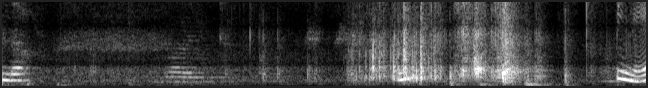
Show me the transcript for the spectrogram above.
എന്താ? പിന്നെ?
